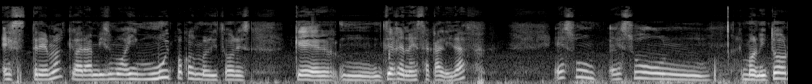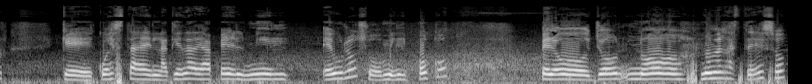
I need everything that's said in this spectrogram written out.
extrema, que ahora mismo hay muy pocos monitores que mm, lleguen a esa calidad. Es un, es un monitor que cuesta en la tienda de Apple mil euros o mil y poco pero yo no, no me gasté eso,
